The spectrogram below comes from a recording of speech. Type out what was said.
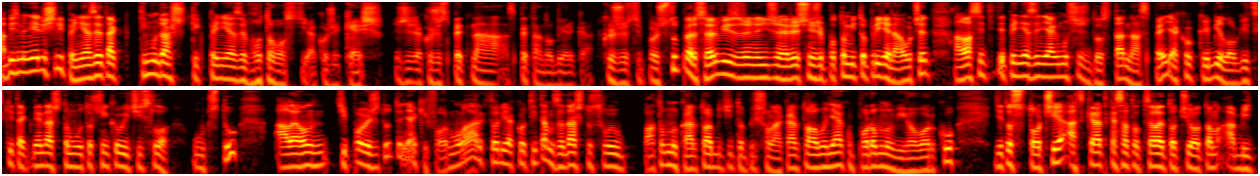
aby sme neriešili peniaze, tak ty mu dáš tie peniaze v hotovosti, akože cash, že akože spätná, spätná dobierka. Akože si povieš super servis, že nič neriešim, že potom mi to príde na účet, ale vlastne ty tie peniaze nejak musíš dostať naspäť, ako keby logicky, tak nedáš tomu útočníkovi číslo účtu, ale on ti povie, že tu je nejaký formulár, ktorý ako ty tam zadáš tú svoju platovnú kartu, aby ti to prišlo na kartu, alebo nejakú podobnú výhovorku, kde to stočia a skrátka sa to celé točí o tom, aby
